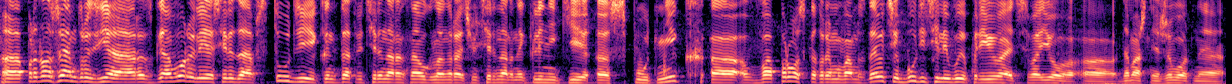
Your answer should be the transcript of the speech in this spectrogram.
А, продолжаем, друзья, разговор. Илья Середа в студии, кандидат ветеринарных наук, главный врач ветеринарной клиники э, «Спутник». А, вопрос, который мы вам задаете, будете ли вы прививать свое э, домашнее животное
